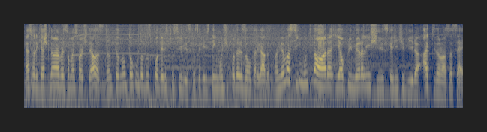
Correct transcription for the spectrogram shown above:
essa daqui acho que não é a versão mais forte delas, tanto que eu não tô com todos os poderes possíveis, que eu sei que eles têm um monte de poderzão, tá ligado? Mas mesmo assim, muito da hora e é o primeiro Alien X que a gente vira aqui na nossa série.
